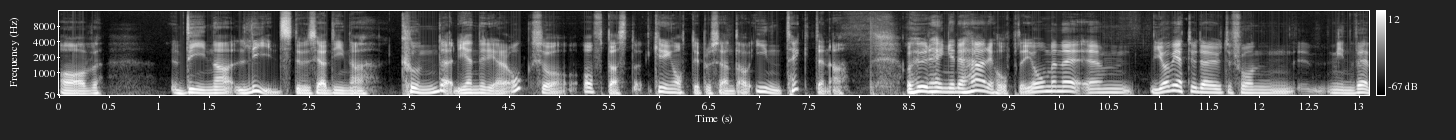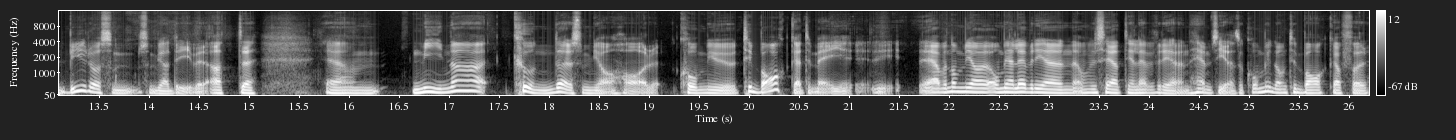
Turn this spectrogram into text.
av dina leads, det vill säga dina kunder genererar också oftast kring 80 procent av intäkterna. Och hur hänger det här ihop? Då? Jo, men eh, jag vet ju det utifrån min webbyrå som, som jag driver att eh, mina kunder som jag har kommer ju tillbaka till mig. Även om jag, om jag levererar en, om vi säger att jag levererar en hemsida, så kommer de tillbaka för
